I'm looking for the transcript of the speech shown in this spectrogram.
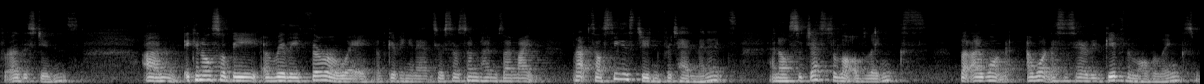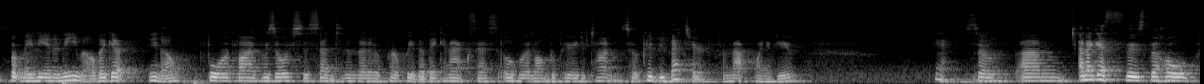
for other students. Um, it can also be a really thorough way of giving an answer. So sometimes I might, perhaps I'll see a student for 10 minutes and I'll suggest a lot of links, but I won't, I won't necessarily give them all the links, but maybe in an email they get, you know, four or five resources sent to them that are appropriate that they can access over a longer period of time. So it could be better from that point of view. Yeah. So, um, and I guess there's the whole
